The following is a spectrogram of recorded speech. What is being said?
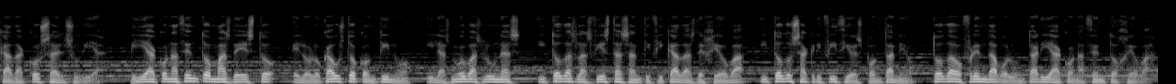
cada cosa en su día. Y con acento más de esto, el holocausto continuo, y las nuevas lunas, y todas las fiestas santificadas de Jehová, y todo sacrificio espontáneo, toda ofrenda voluntaria con acento Jehová.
